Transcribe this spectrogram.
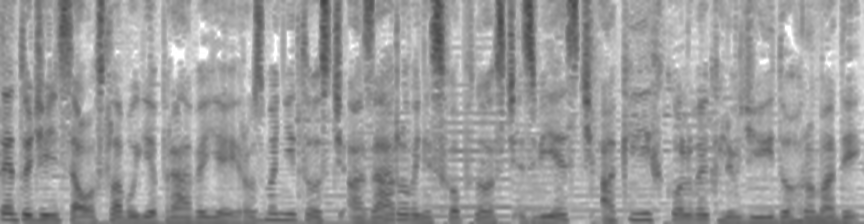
Tento deň sa oslavuje práve jej rozmanitosť a zároveň schopnosť zviesť akýchkoľvek ľudí dohromady.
